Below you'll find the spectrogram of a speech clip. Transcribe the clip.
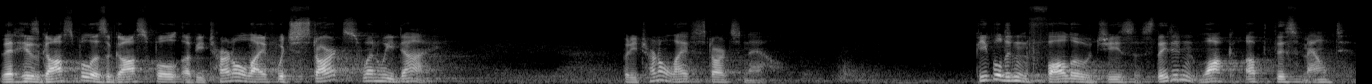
that his gospel is a gospel of eternal life, which starts when we die. But eternal life starts now. People didn't follow Jesus, they didn't walk up this mountain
